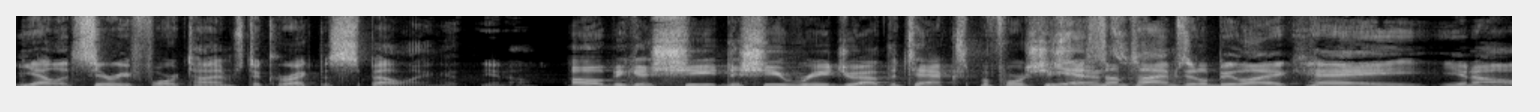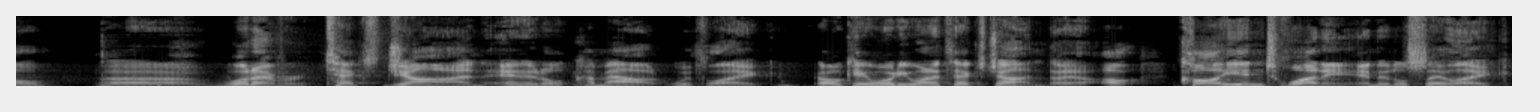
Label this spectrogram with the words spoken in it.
yell at Siri four times to correct a spelling. You know. Oh, because she does she read you out the text before she Yeah. sends? Sometimes it'll be like, "Hey, you know." Uh, whatever, text John, and it'll come out with like, okay, what do you want to text John? Uh, I'll call you in twenty, and it'll say like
